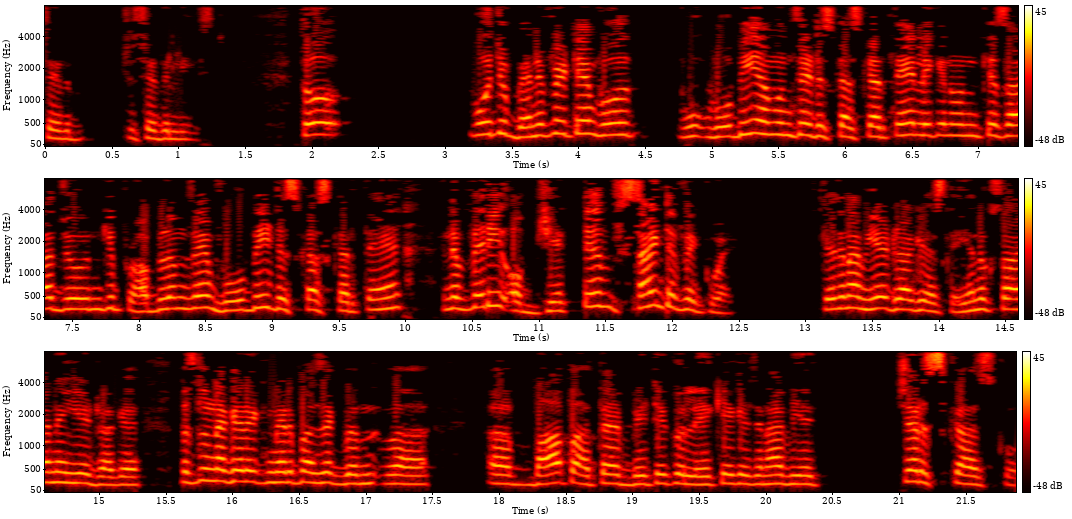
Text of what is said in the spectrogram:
see to see the least تو وہ جو بینیفٹ ہیں وہ وہ بھی ہم ان سے ڈسکس کرتے ہیں لیکن ان کے ساتھ جو ان کی پرابلمس ہیں وہ بھی ڈسکس کرتے ہیں in a very objective scientific way کہ جناب یہ ڈرگ ہے اس کا یہ نقصان ہے یہ ڈرگ ہے مثلاً باپ آتا ہے بیٹے کو لے کے کہ جناب یہ چرس کا اس کو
